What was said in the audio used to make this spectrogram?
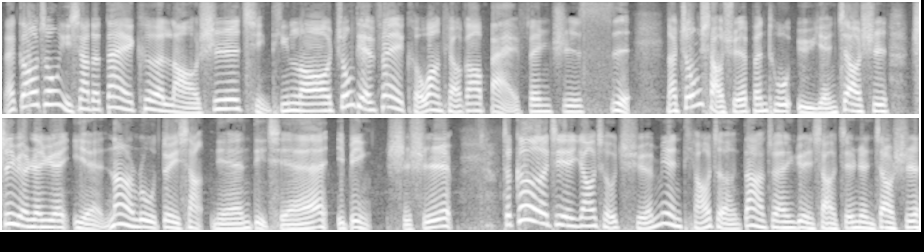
来，高中以下的代课老师，请听喽，终点费可望调高百分之四。那中小学本土语言教师、支援人员也纳入对象，年底前一并实施。这各界要求全面调整大专院校兼任教师、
